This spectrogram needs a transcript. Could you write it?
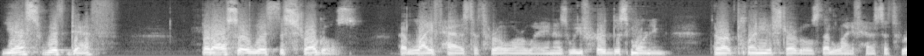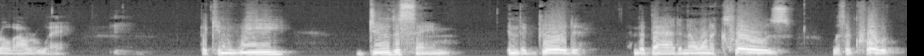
Yes, with death, but also with the struggles that life has to throw our way. And as we've heard this morning, there are plenty of struggles that life has to throw our way. But can we do the same in the good and the bad? And I want to close with a quote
